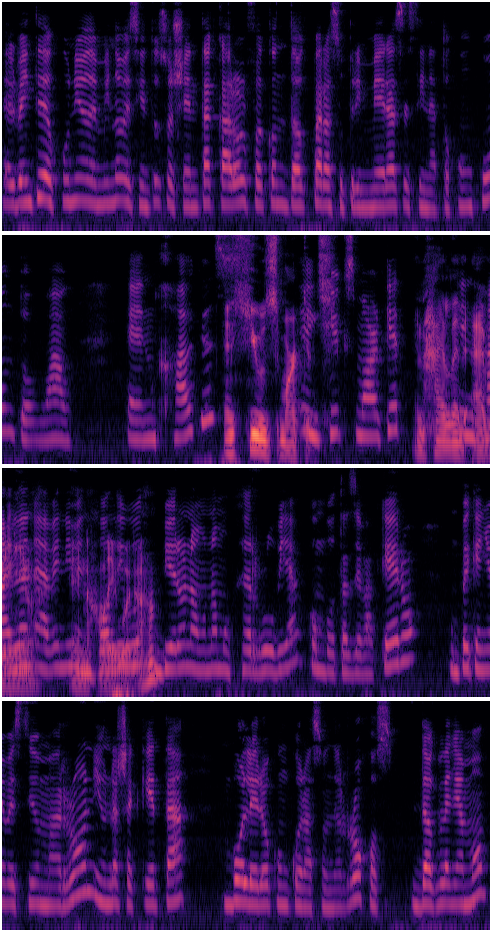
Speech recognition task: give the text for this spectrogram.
El 20 de junio de 1980, Carol fue con Doug para su primer asesinato conjunto. Wow en Hughes. En Hughes Market. En Hughes Market. En Highland Avenue. Highland Avenue en, Hollywood. vieron a una mujer rubia con botas de vaquero, un pequeño vestido marrón y una chaqueta bolero con corazones rojos. Doug la llamó.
